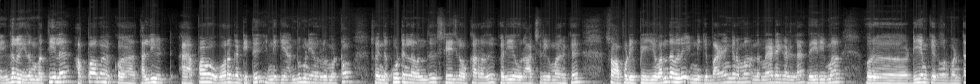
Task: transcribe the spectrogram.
இதில் இதன் மத்தியில் அப்பாவை கொ- தள்ளி விட்டு அப்பாவை ஓரம் கட்டிட்டு இன்றைக்கி அன்புமணி அவர்கள் மட்டும் ஸோ இந்த கூட்டணியில் வந்து ஸ்டேஜில் உட்கார்றது பெரிய ஒரு ஆச்சரியமாக இருக்குது ஸோ அப்படி இப்போ வந்தவர் இன்றைக்கி பயங்கரமாக அந்த மேடைகளில் தைரியமாக ஒரு டிஎம்கே கவர்மெண்ட்டை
